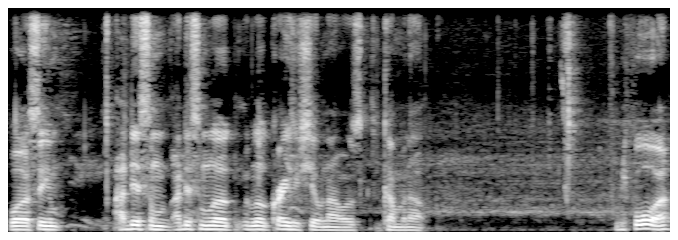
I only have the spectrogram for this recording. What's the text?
well, see, I did some I did some little little crazy shit when I was coming up. Before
